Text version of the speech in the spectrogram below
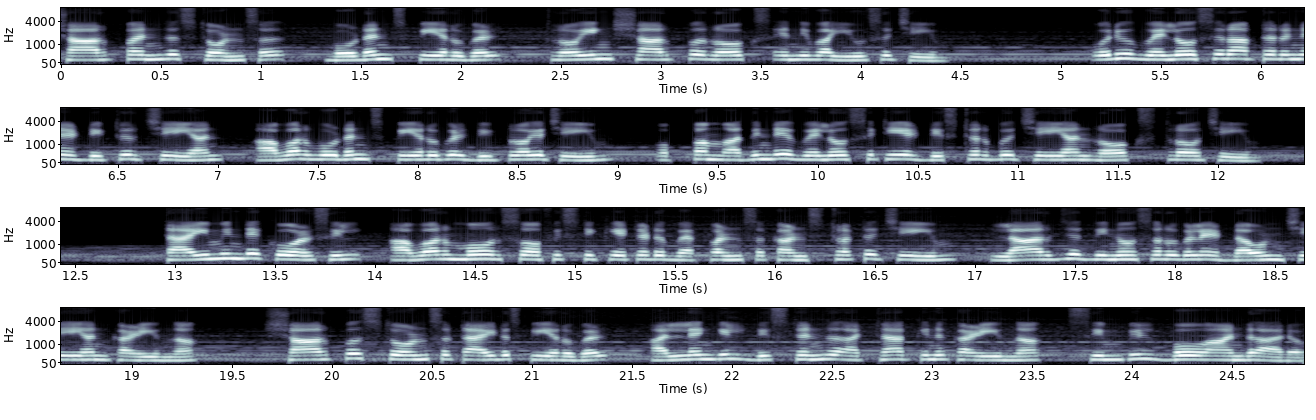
ഷാർപ്പ് ആൻഡ് സ്റ്റോൺസ് വുഡൻ സ്പിയറുകൾ ത്രോയിങ് ഷാർപ്പ് റോക്സ് എന്നിവ യൂസ് ചെയ്യും. ഒരു വെലോസിറാപ്റ്ററിനെ ഡിറ്റർ ചെയ്യാൻ അവർ വുഡൻ സ്പിയറുകൾ ഡിപ്ലോയ് ചെയ്യും ഒപ്പം അതിന്റെ വെലോസിറ്റിയെ ഡിസ്റ്റർബ് ചെയ്യാൻ റോക്സ് ത്രോ ചെയ്യും. ടൈമിന്റെ കോഴ്സിൽ അവർ മോർ സോഫിസ്റ്റിക്കേറ്റഡ് വെപ്പൺസ് കൺസ്ട്രക്ട് ചെയ്യും ലാർജ് ദിനോസറുകളെ ഡൗൺ ചെയ്യാൻ കഴിയുന്ന ഷാർപ്പ് സ്റ്റോൺസ് ടൈഡ് സ്പിയറുകൾ അല്ലെങ്കിൽ ഡിസ്റ്റന്റ് അറ്റാക്കിന് കഴിയുന്ന സിമ്പിൾ ബോ ആൻഡ് ആരോ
